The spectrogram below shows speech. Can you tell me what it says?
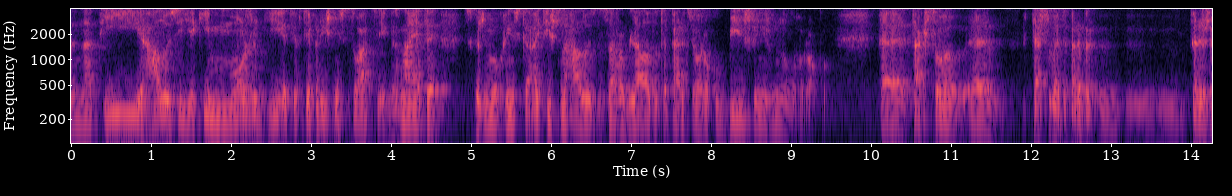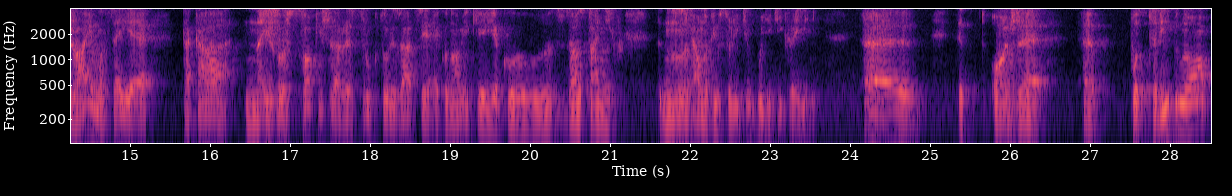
на ті галузі, які можуть діяти в теперішній ситуації. Як ви знаєте, скажімо, українська айтішна галузь заробляла дотепер цього року більше ніж минулого року. Е, так що е, те, що ми тепер пер- переживаємо, це є така найжорстокіша реструктуризація економіки, яку за останніх ну напевно півстоліття в будь-якій країні. Е, Отже, е, потрібно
